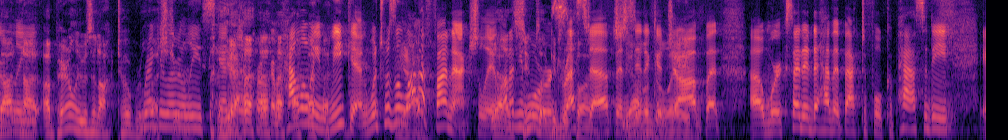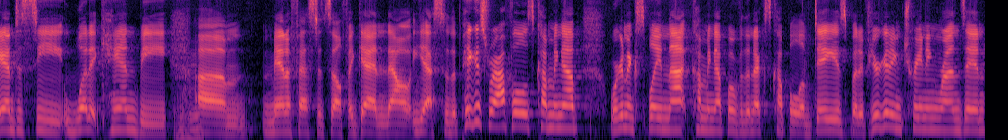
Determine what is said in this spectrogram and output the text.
Right. Regularly. Not- not- apparently, it was in October regularly last year. scheduled program, Halloween weekend, which was a lot of fun actually. a lot of people like were dressed up and Yeah. did a good Delayed. job, but um, we're excited to have it back to full capacity and to see what it can be Mm-hmm. um, manifest itself again. Now, yes, so the Pigasus raffle is coming up. We're going to explain that coming up over the next couple of days. But if you're getting training runs in,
